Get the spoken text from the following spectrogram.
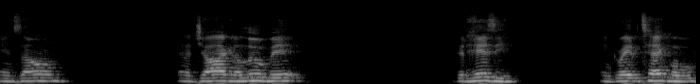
playing zone, kind of jogging a little bit. Good hezzy and great attack move.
